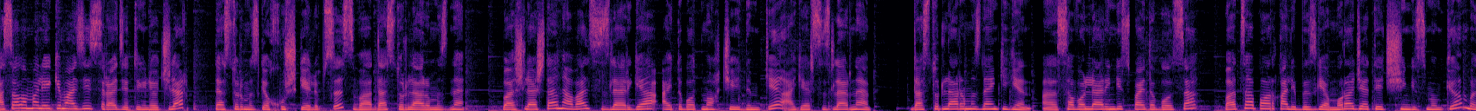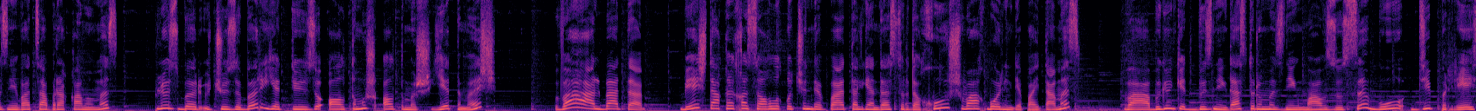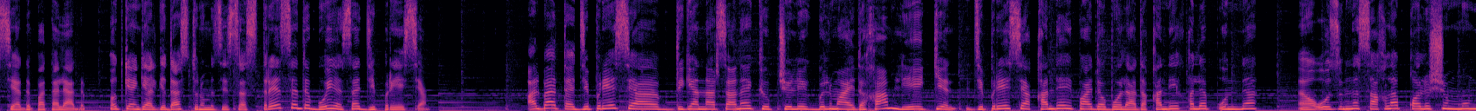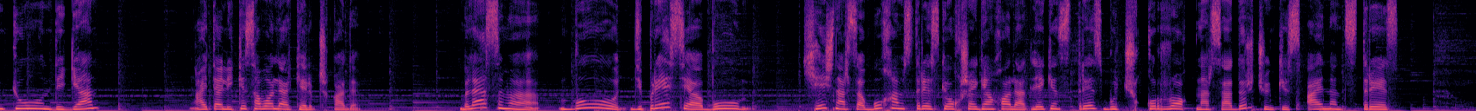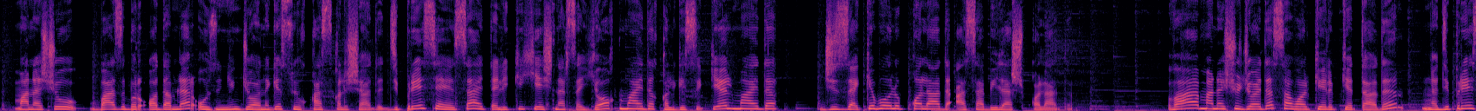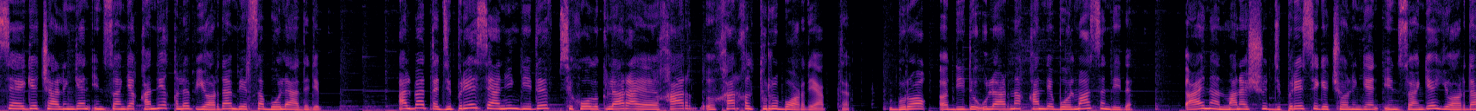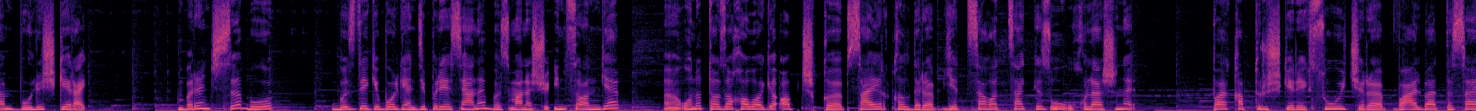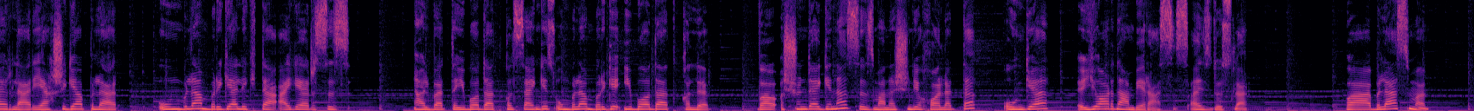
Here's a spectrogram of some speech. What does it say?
assalomu alaykum aziz radio tinglovchilar. Dasturimizga xush kelibsiz va dasturlarimizni boshlashdan avval sizlarga aytib o'tmoqchi edimki agar sizlarni dasturlarimizdan keyin e, savollaringiz paydo bo'lsa whatsapp orqali bizga murojaat etishingiz mumkin. Bizning whatsapp raqamimiz plyus bir uch yuz bir yetti yuz oltmish oltmish yetmish va albatta besh daqiqa sog'liq uchun deb atalgan dasturda xush vaqt bo'ling deb aytamiz. Va bugungi bizning dasturimizning mavzusi bu depressiya deb ataladi. O'tgan galgi dasturimiz esa stress edi bu esa depressiya. Albatta depressiya degan narsani ko'pchilik bilmaydi ham lekin depressiya qanday paydo bo'ladi qanday qilib uni e, o'zimni saqlab qolishim mumkin degan aytaylikki savollar kelib chiqadi. Bilasizmi bu depressiya bu hech narsa bu ham stressga o'xshagan holat lekin stress bu chuqurroq narsadir chunki aynan stress mana shu ba'zi bir odamlar o'zining joniga suiqasd qilishadi. Depressiya esa aytaylikki hech narsa yoqmaydi qilgisi kelmaydi jizzaki bo'lib qoladi asabiylashib qoladi. Va mana shu joyda savol kelib ketadi. Depressiyaga chalingan insonga qanday qilib yordam bersa bo'ladi deb albatta depressiyaning deydi psixologlar e, har har xil turi bor deyapti. Biroq e, deydi ularni qanday bo'lmasin deydi. Aynan mana shu depressiyaga chalingan insonga yordam bo'lish kerak. Birinchisi bu bizdagi bo'lgan depressiyani biz mana shu insonga e, uni toza havoga olib chiqib sayr qildirib yetti soat sakkiz u uxlashini payqab turish kerak suv ichirib va albatta sayrlar yaxshi gaplar. U bilan birgalikda agar siz albatta ibodat qilsangiz u bilan birga ibodat qilib va shundagina siz mana shunday holatda unga e, yordam berasiz aziz do'stlar. Va bilasizmi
